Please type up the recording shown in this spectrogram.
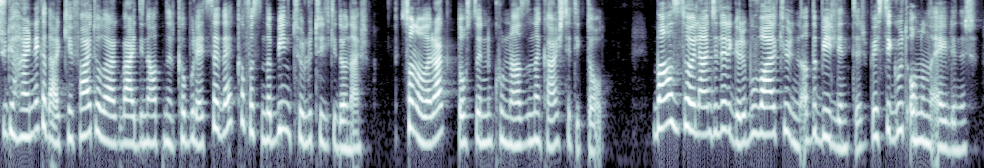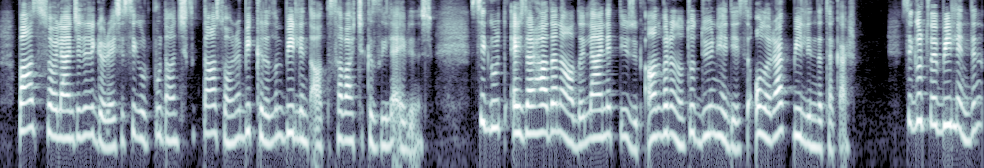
çünkü her ne kadar kefaret olarak verdiğin altınları kabul etse de kafasında bin türlü tilki döner. Son olarak dostlarının kurnazlığına karşı tetikte ol. Bazı söylencelere göre bu Valkyrie'nin adı Birlint'tir ve Sigurd onunla evlenir. Bazı söylencelere göre ise Sigurd buradan çıktıktan sonra bir kralın Birlind adlı savaşçı kızıyla evlenir. Sigurd ejderhadan aldığı lanetli yüzük Anvaranot'u düğün hediyesi olarak Birlind'e takar. Sigurd ve Birlind'in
